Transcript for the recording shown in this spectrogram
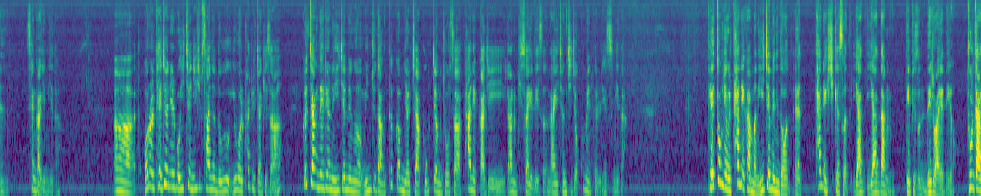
어, 생각입니다. 아, 오늘 대전일보 2024년도 6월 8일자 기사 끝장내려는 이재명의 민주당 특검 열차 국정조사 탄핵까지라는 기사에 대해서 나의 정치적 코멘트를 했습니다. 대통령을 탄핵하면 이재명도 탄핵시켜서 야, 야당 대표에서 내려와야 돼요. 둘 다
